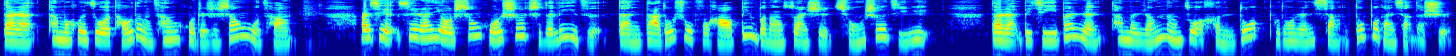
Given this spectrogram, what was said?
当然他们会坐头等舱或者是商务舱。而且，虽然有生活奢侈的例子，但大多数富豪并不能算是穷奢极欲。当然，比起一般人，他们仍能做很多普通人想都不敢想的事。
